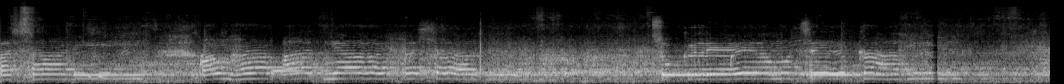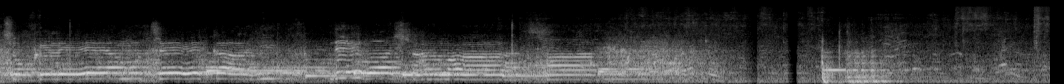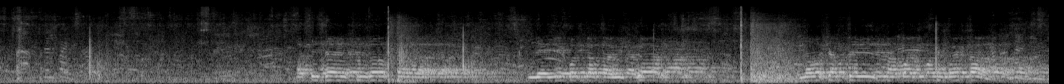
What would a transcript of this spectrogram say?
असावी आम्हा आज्ञा असावी चुकले आमुचे काही चुकले आमुचे काही देवा क्षमा अतिशय सुंदर लेणे पद्धत आविष्कार. नवशक्ती सामाजिक संघटना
